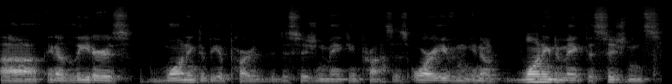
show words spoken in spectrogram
uh, you know leaders wanting to be a part of the decision making process or even you know wanting to make decisions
